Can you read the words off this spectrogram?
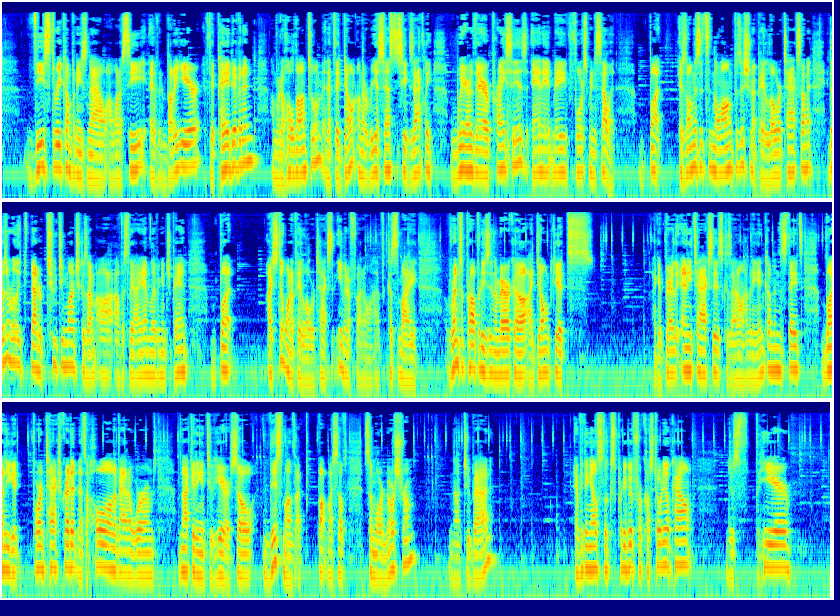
these three companies now, I want to see if in about a year, if they pay a dividend, I'm going to hold on to them. And if they don't, I'm going to reassess to see exactly where their price is, and it may force me to sell it. But as long as it's in the long position, I pay lower tax on it. It doesn't really matter too too much because I'm uh, obviously I am living in Japan, but I still want to pay lower taxes even if I don't have because my rental properties in America I don't get I get barely any taxes because I don't have any income in the states, but you get foreign tax credit and that's a whole other bag of worms. I'm not getting into here. So this month I bought myself some more Nordstrom, not too bad. Everything else looks pretty good for custodial count. Just here,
